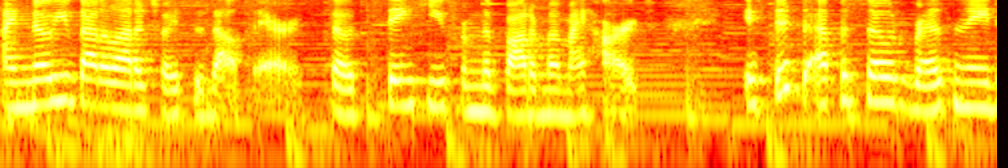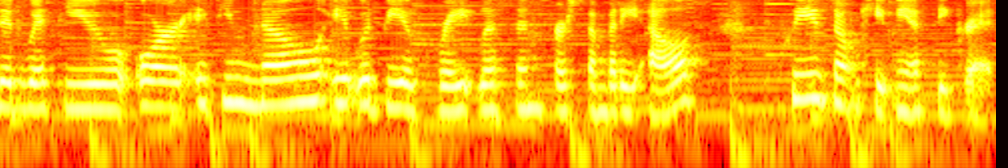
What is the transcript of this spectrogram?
I know you've got a lot of choices out there. So thank you from the bottom of my heart. If this episode resonated with you, or if you know it would be a great listen for somebody else, please don't keep me a secret.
